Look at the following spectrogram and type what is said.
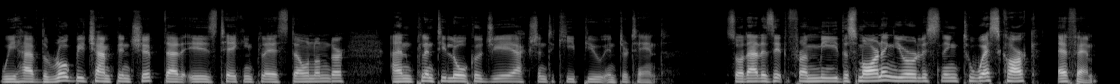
We have the Rugby Championship that is taking place down under and plenty local GAA action to keep you entertained. So that is it from me this morning. You're listening to West Cork FM.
